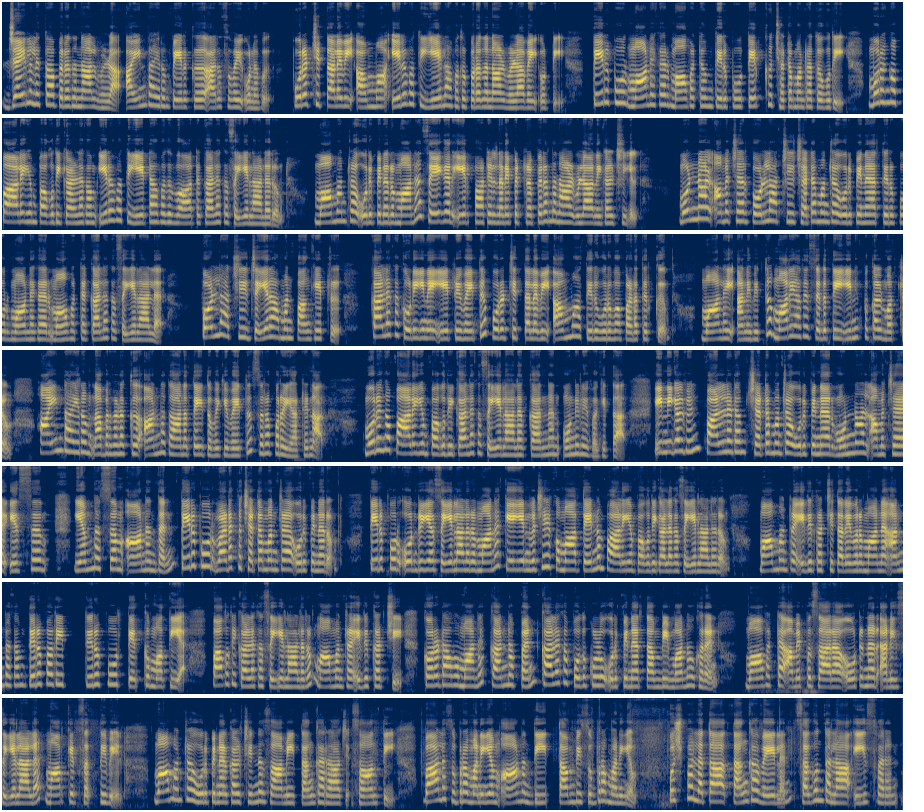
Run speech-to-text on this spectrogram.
ஜெயலலிதா பிறந்தநாள் விழா ஐந்தாயிரம் பேருக்கு அறுசுவை உணவு. புரட்சி தலைவி அம்மா இருபத்தி ஏழாவது பிறந்தநாள் விழாவை ஒட்டி திருப்பூர் மாநகர் மாவட்டம் திருப்பூர் தெற்கு சட்டமன்ற தொகுதி முருங்கப்பாளையம் பகுதி கழகம் இருபத்தி எட்டாவது வார்டு கழக செயலாளரும் மாமன்ற உறுப்பினருமான சேகர் ஏற்பாட்டில் நடைபெற்ற பிறந்தநாள் விழா நிகழ்ச்சியில் முன்னாள் அமைச்சர் பொள்ளாச்சி சட்டமன்ற உறுப்பினர் திருப்பூர் மாநகர் மாவட்ட கழக செயலாளர் பொள்ளாச்சி ஜெயராமன் பங்கேற்று கழக கொடியினை ஏற்றி வைத்து புரட்சித் தலைவி அம்மா திருவுருவ படத்திற்கு மாலை அணிவித்து மரியாதை செலுத்தி இனிப்புகள் மற்றும் ஐந்தாயிரம் நபர்களுக்கு அன்னதானத்தை துவக்கி வைத்து சிறப்புரையாற்றினார். முருங்கப்பாளையம் பகுதி கழக செயலாளர் கண்ணன் முன்னிலை வகித்தார். இந்நிகழ்வில் பல்லடம் சட்டமன்ற உறுப்பினர் முன்னாள் அமைச்சர் S M M S M Anandan Tiruppur வடக்கு சட்டமன்ற உறுப்பினரும் திருப்பூர் ஒன்றிய செயலாளருமான கே என் விஜயகுமார் தென்னம்பாளையம் பகுதி கழக செயலாளரும் மாமன்ற எதிர்க்கட்சி தலைவருமான அன்பகம் திருப்பதி திருப்பூர் தெற்கு மத்திய பகுதி கழக செயலாளரும் மாமன்ற எதிர்க்கட்சி கொறடாவுமான கண்ணப்பன் கழக பொதுக்குழு உறுப்பினர் தம்பி மனோகரன் மாவட்ட அமைப்பு சாரா ஓட்டுநர் அணி செயலாளர் மார்க்கெட் சக்திவேல் மாமன்ற உறுப்பினர்கள் சின்னசாமி தங்கராஜ் சாந்தி பாலசுப்பிரமணியம் ஆனந்தி தம்பி சுப்பிரமணியம் புஷ்பலதா தங்கவேலன் சகுந்தலா ஈஸ்வரன்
